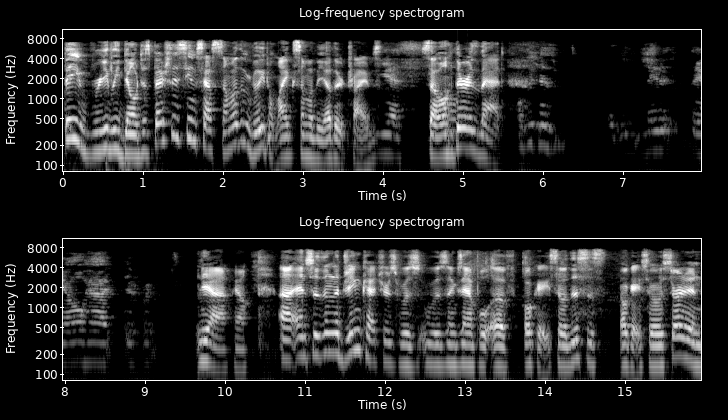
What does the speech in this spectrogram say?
They really don't. Especially seems how some of them really don't like some of the other tribes. Yes. So Well, there is that. Well, because they, they all had different. Yeah, yeah. Uh, and so then the Dreamcatchers was was an example of okay, so this is okay, so it started in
